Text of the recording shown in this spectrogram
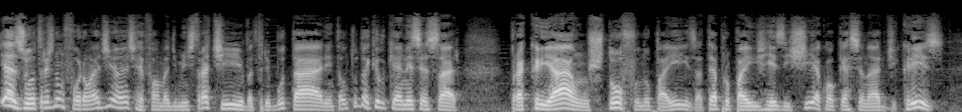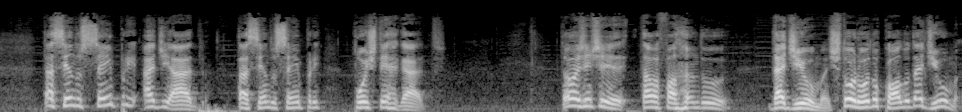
E as outras não foram adiante, reforma administrativa, tributária. Então, tudo aquilo que é necessário para criar um estofo no país, até para o país resistir a qualquer cenário de crise, está sendo sempre adiado, está sendo sempre postergado. Então, a gente estava falando da Dilma, estourou no colo da Dilma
